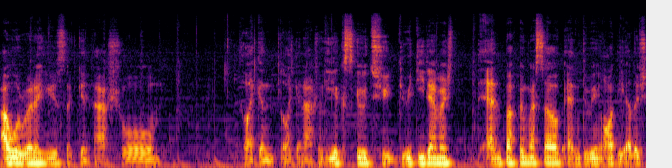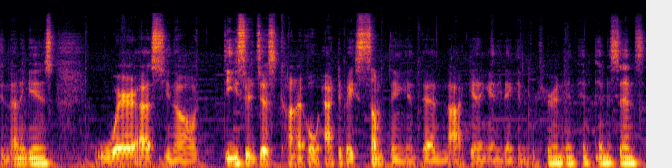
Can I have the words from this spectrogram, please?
I would rather use like an actual like an like an actual EX skill to do the damage and buffing myself and doing all the other shenanigans whereas you know these are just kind of oh activate something and then not getting anything in return in, in, in a sense.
